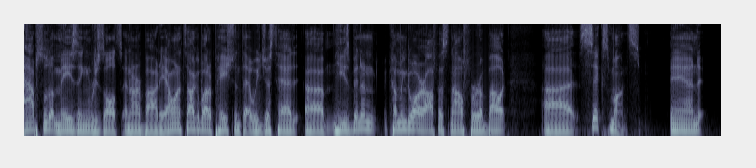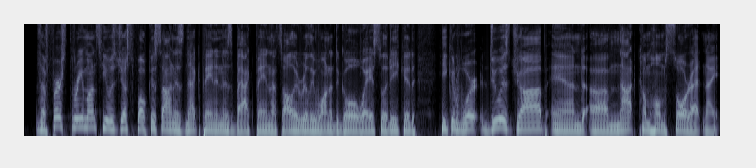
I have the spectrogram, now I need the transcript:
absolute amazing results in our body. I want to talk about a patient that we just had. Uh, he's been in, coming to our office now for about uh, six months. And the first three months he was just focused on his neck pain and his back pain. That's all he really wanted to go away so that he could he could work do his job and um, not come home sore at night.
